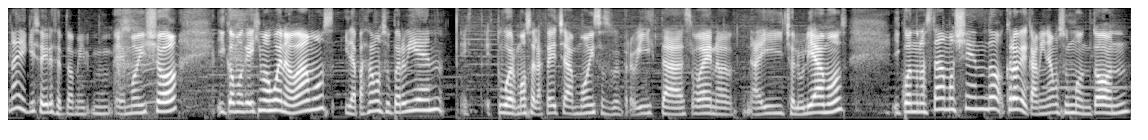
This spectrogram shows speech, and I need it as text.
Nadie quiso ir excepto a mí, mm, eh, Mo y yo. Y como que dijimos, bueno, vamos. Y la pasamos súper bien. Est- Estuvo hermosa la fecha. Mo hizo sus entrevistas. Bueno, ahí choluleamos. Y cuando nos estábamos yendo, creo que caminamos un montón.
